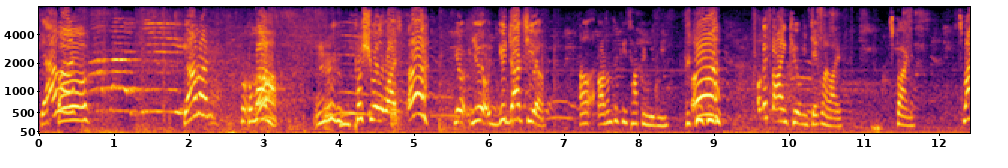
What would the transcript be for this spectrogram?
Come on. Uh, Come on. Come on. Push you otherwise. Ah! Your, your, your dad's here. I, I don't think he's happy with me. Ah! Okay, fine, kill me. Take my life. It's fine. It's my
